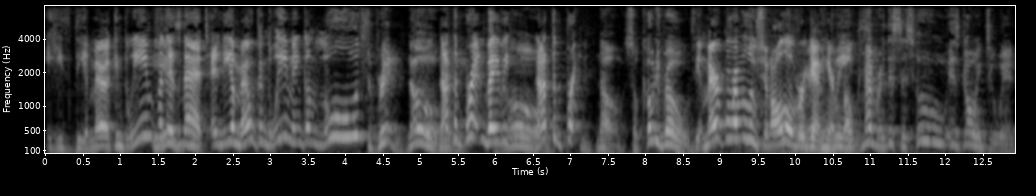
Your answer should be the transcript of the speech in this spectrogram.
he's the American Dream for He this is the- match, and the American Dream ain't gonna lose. To Britain. No. Not the baby. Britain, baby. No. Not the Britain. No. So Cody Rhodes. The American Revolution all over again here, Queen. folks. Remember, this is who is going to win,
